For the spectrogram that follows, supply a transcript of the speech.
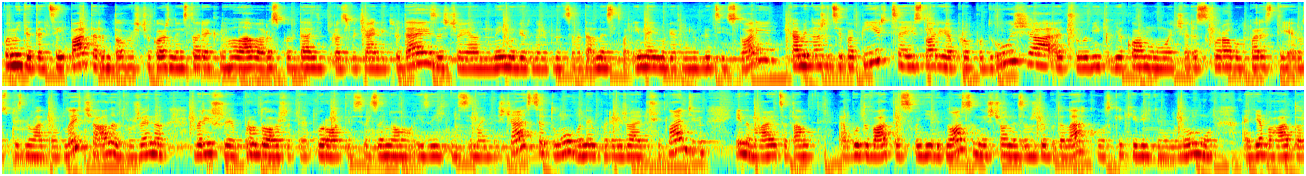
помітити цей паттерн того, що кожна історія книголава розповідає про звичайних людей, за що я неймовірно люблю це видавництво і неймовірно люблю ці історії. Камінь ножиці папір це історія про подружжя, е, чоловік, в якому через хворобу перестає розпізнавати обличчя, але дружина вирішує продовжити боротися за нього і за їхнє сімейне щастя. Тому вони переїжджають в Шотландію і намагаються там е, будувати свої відносини, що не завжди буде легко, оскільки в їхньому минулому е, є багато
